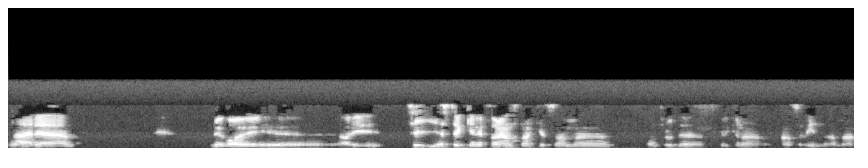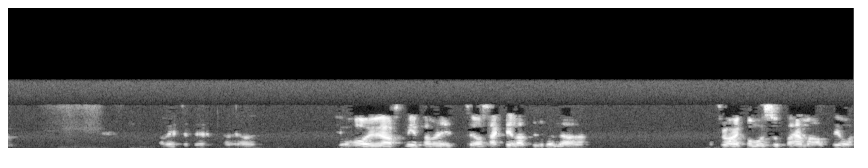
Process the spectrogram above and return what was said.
nej det... Nu var ju, ja, det är tio stycken i förhandsnacket som eh, de trodde skulle kunna ha chans att vinna, men jag vet inte. Jag, jag, har ju haft min favorit, jag har sagt hela tiden där. Jag tror han kommer att sopa hem allt i år.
